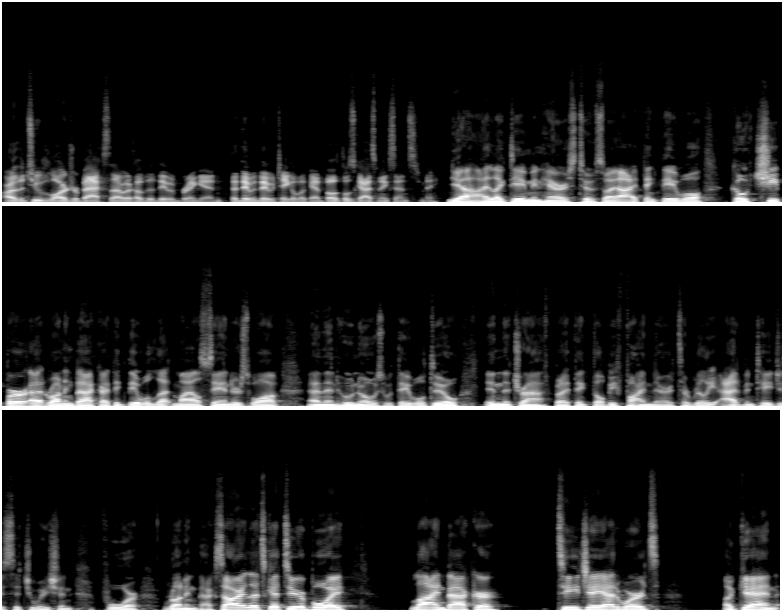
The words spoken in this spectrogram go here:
are the two larger backs that I would hope that they would bring in. That they would they would take a look at. Both those guys make sense to me. Yeah, I like Damien Harris too. So I, I think they will go cheaper at running back. I think they will let Miles Sanders walk, and then who knows what they will do in the draft. But I think they'll be fine there. It's a really advantageous situation for running backs. All right, let's get to your boy, linebacker TJ Edwards. Again,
